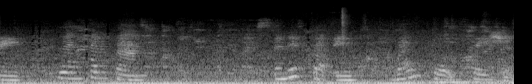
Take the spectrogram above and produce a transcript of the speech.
train. The next stop is Ramport Station.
